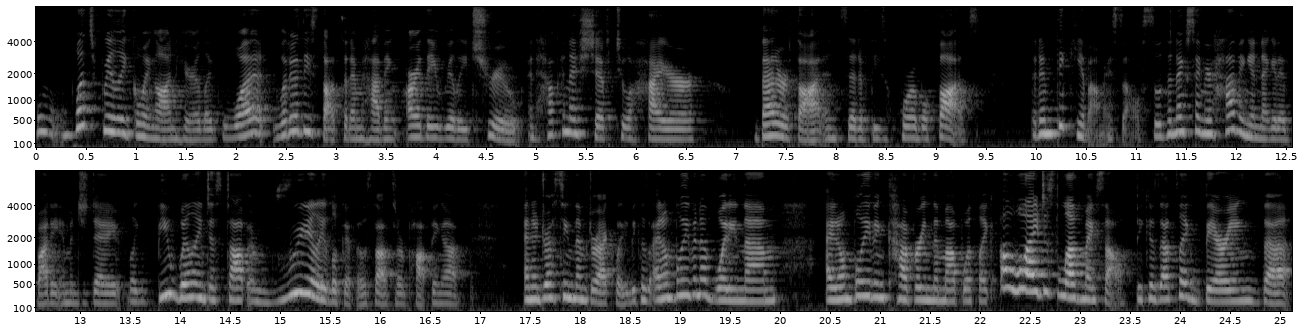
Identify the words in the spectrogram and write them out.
what's really going on here? Like what what are these thoughts that i'm having? Are they really true? And how can i shift to a higher better thought instead of these horrible thoughts that i'm thinking about myself? So the next time you're having a negative body image day like be willing to stop and really look at those thoughts that are popping up and addressing them directly because i don't believe in avoiding them I don't believe in covering them up with like, oh well, I just love myself because that's like burying the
